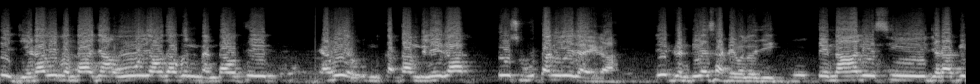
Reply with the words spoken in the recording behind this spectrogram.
ਤੇ ਜਿਹੜਾ ਵੀ ਬੰਦਾ ਜਾਂ ਉਹ ਜਾਂ ਉਹਦਾ ਕੋਈ ਨੁਮਾਇੰਦਾ ਉੱਥੇ ਇਹੋ ਕਰਦਾ ਮਿਲੇਗਾ ਤੇ ਉਹ ਸਬੂਤਾਂ ਨਹੀਂ ਇਹ ਜਾਏਗਾ। ਇਹ ਗਰੰਟੀ ਹੈ ਸਾਡੇ ਵੱਲੋਂ ਜੀ। ਤੇ ਨਾਲ ਹੀ ਅਸੀਂ ਜਿਹੜਾ ਕਿ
